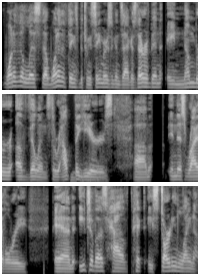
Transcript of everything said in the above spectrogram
one of the lists that one of the things between St. Mary's and Gonzaga is there have been a number of villains throughout the Mm-hmm. years um, in this rivalry, and each of us have picked a starting lineup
